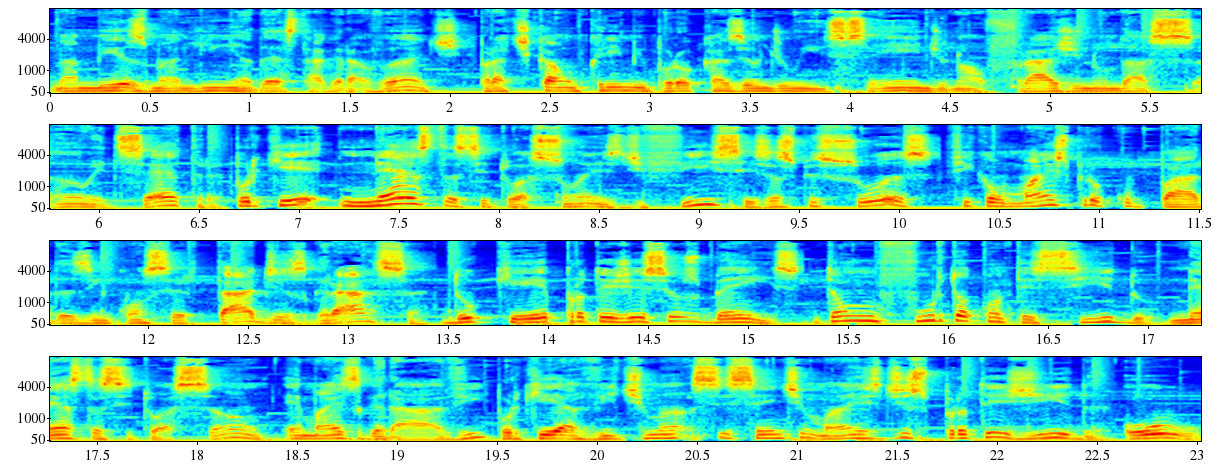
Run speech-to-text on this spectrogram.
na mesma linha desta agravante, praticar um crime por ocasião de um incêndio, naufrágio, inundação, etc. Porque nestas situações difíceis as pessoas ficam mais preocupadas em consertar a desgraça do que proteger seus bens. Então, um furto acontecido nesta situação é mais grave porque a vítima se sente mais desprotegida ou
